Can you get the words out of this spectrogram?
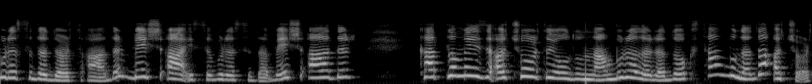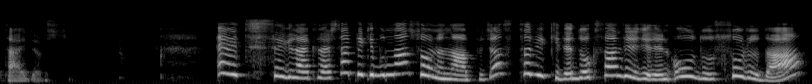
burası da 4A'dır. 5A ise burası da 5A'dır. Katlama izi açıortay olduğundan buralara 90 buna da açıortay diyoruz. Evet sevgili arkadaşlar peki bundan sonra ne yapacağız? Tabii ki de 90 derecelerin olduğu soruda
